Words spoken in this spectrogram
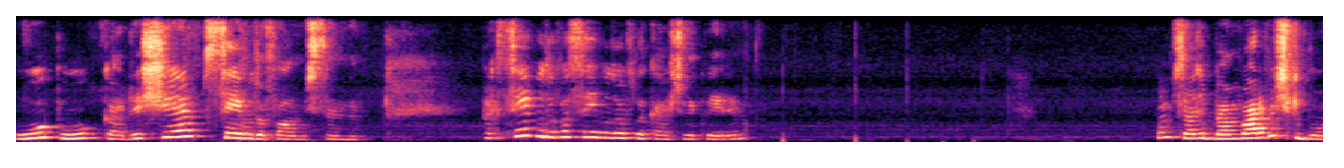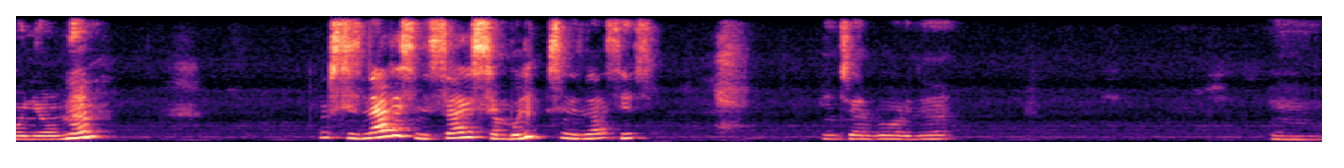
Hop hop kardeşim. Seyvudov almış senden. Bak Seyvudov'a Seyvudov'la karşılık veririm. Oğlum sadece ben varmış gibi oynuyorum lan. Oğlum siz neredesiniz? Sadece sembolik misiniz lan siz? Gençler bu arada Hmm.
